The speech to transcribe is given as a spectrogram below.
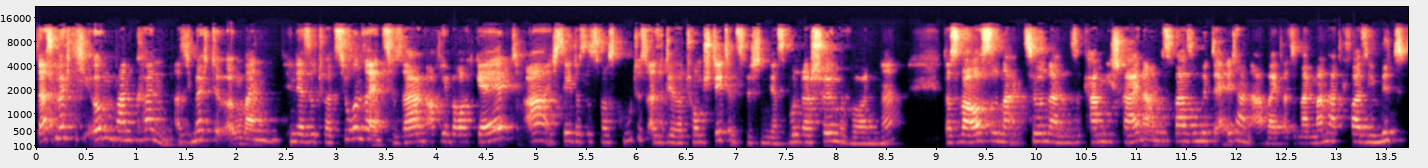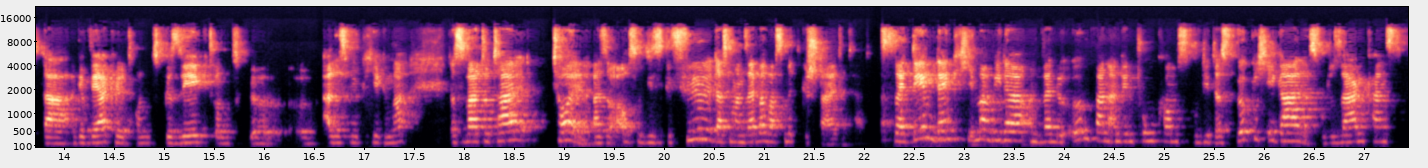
das möchte ich irgendwann können. Also ich möchte irgendwann in der Situation sein, zu sagen, ach, ihr braucht Geld, ah, ich sehe, das ist was Gutes. Also dieser Turm steht inzwischen, der ist wunderschön geworden. Ne? Das war auch so eine Aktion, dann kamen die Schreiner und es war so mit der Elternarbeit. Also mein Mann hat quasi mit da gewerkelt und gesägt und äh, alles Mögliche gemacht. Das war total toll. Also auch so dieses Gefühl, dass man selber was mitgestaltet hat. Seitdem denke ich immer wieder, und wenn du irgendwann an den Punkt kommst, wo dir das wirklich egal ist, wo du sagen kannst,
